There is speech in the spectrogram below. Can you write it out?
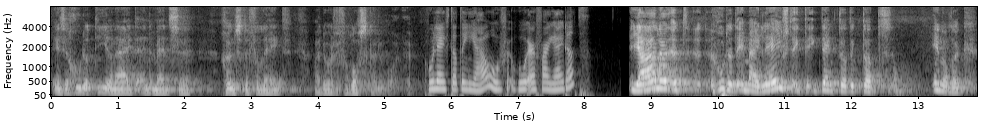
in zijn goedertierenheid en de mensen gunsten verleent, waardoor ze verlost kunnen worden. Hoe leeft dat in jou? Hoe, hoe ervaar jij dat? Ja, nou, het, het, hoe dat in mij leeft, ik, ik denk dat ik dat innerlijk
